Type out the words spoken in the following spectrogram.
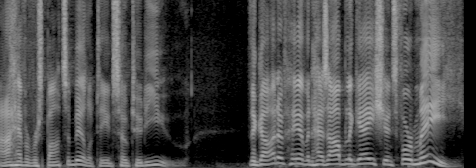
I have a responsibility, and so too do you. The God of heaven has obligations for me,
